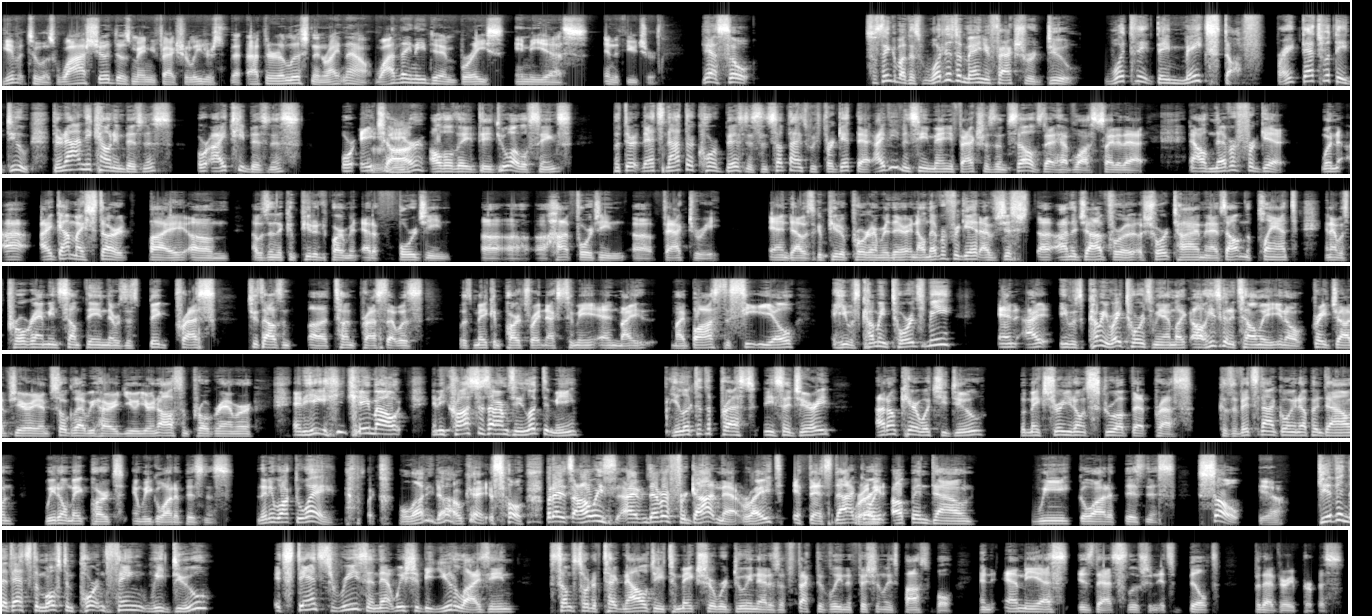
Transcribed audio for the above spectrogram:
give it to us. Why should those manufacturer leaders that out there are listening right now? Why do they need to embrace MES in the future? Yeah. So, so think about this. What does a manufacturer do? What do they, they make stuff, right? That's what they do. They're not in the accounting business or IT business or HR, mm-hmm. although they, they do all those things, but that's not their core business. And sometimes we forget that. I've even seen manufacturers themselves that have lost sight of that. And I'll never forget when I, I got my start by, um, I was in the computer department at a forging, uh, a, a hot forging uh, factory and I was a computer programmer there. And I'll never forget, I was just uh, on the job for a, a, short time, and I was out in the plant, and I was programming something. There was this big press, two thousand uh, ton press that was was making parts right next to me, and my my boss, the CEO, he was coming towards me. And I, he was coming right towards me. I'm like, oh, he's going to tell me, you know, great job, Jerry. I'm so glad we hired you. You're an awesome programmer. And he, he came out and he crossed his arms and he looked at me. He looked at the press and he said, Jerry, I don't care what you do but make sure you don't screw up that press because if it's not going up and down, we don't make parts and we go out of business. And then he walked away. I was like, well, la di da. Okay. So, but it's always, I've never forgotten that, right? If that's not right. going up and down, we go out of business. So, yeah. Given that that's the most important thing we do, it stands to reason that we should be utilizing some sort of technology to make sure we're doing that as effectively and efficiently as possible. And MES is that solution. It's built for that very purpose.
